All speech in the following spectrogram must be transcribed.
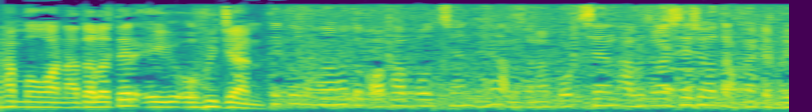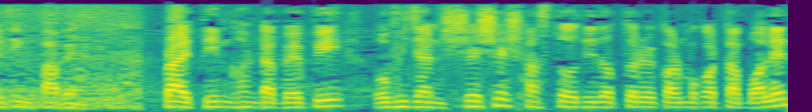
ভ্রাম্যমাণ আদালতের এই অভিযান। কথা বলছেন হ্যাঁ আলোচনা করছেন আলোচনা শেষে হয়তো আপনার একটা ব্রিফিং পাবেন। প্রায় তিন ঘণ্টা ব্যাপী অভিযান শেষে স্বাস্থ্য অধিদপ্তরের কর্মকর্তা বলেন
